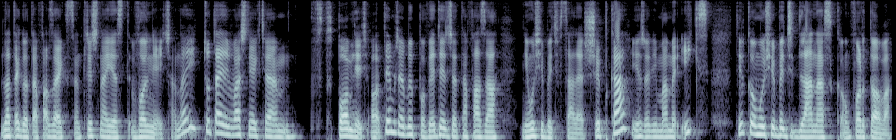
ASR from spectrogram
dlatego ta faza ekscentryczna jest wolniejsza. No i tutaj właśnie chciałem wspomnieć o tym, żeby powiedzieć, że ta faza nie musi być wcale szybka, jeżeli mamy X, tylko musi być dla nas komfortowa.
